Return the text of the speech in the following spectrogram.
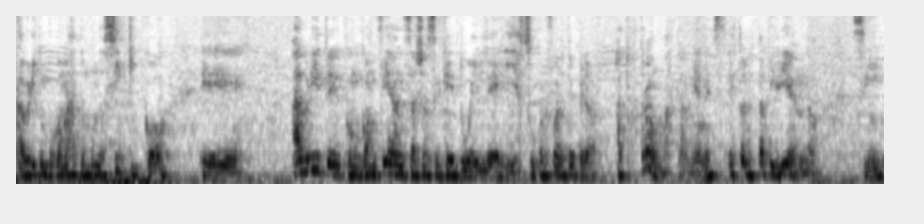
Abrite un poco más a tu mundo psíquico, eh, abrite con confianza, yo sé que duele y es súper fuerte, pero a tus traumas también, es, esto lo está pidiendo, ¿sí?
